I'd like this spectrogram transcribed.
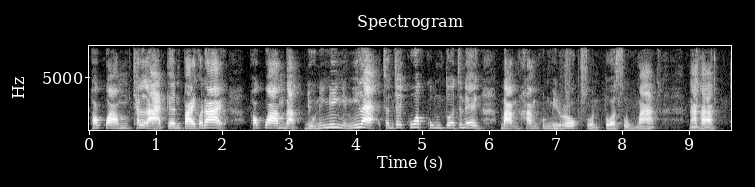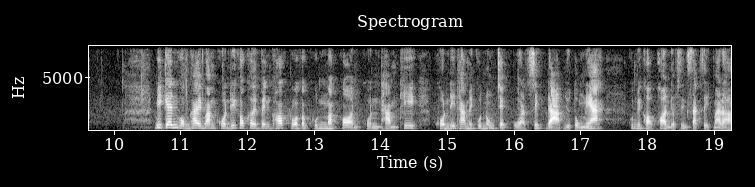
เพราะความฉลาดเกินไปก็ได้ เพราะความแบบอยู่นิ่งๆ อย่างนี้แหละ ฉันจะควบคุมตัวฉันเอง บางครั้งคุณมีโรคส่วนตัวสูงมากนะคะ มีเกณฑ์ของใครบางคนที่เขาเคยเป็นครอบครัวกับคุณมาก่อน คนทำที่คนที่ทำให้คุณต้องเจ็บปวดสิบดาบอยู่ตรงเนี้ย คุณไปขอพรกับสิ่งศักดิ์สิทธิ์มาเหรอ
